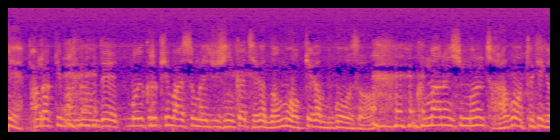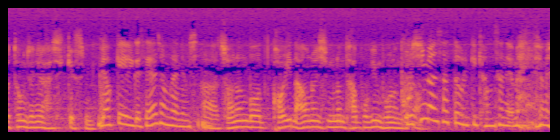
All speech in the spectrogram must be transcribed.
예, 반갑긴 반가운데 뭐 그렇게 말씀해 주시니까 제가 너무 어깨가 무거워서 그 많은 신문을 저라고 어떻게 교통정리를 할수 있겠습니까? 몇 개 읽으세요, 정관용 씨는? 아, 저는 뭐 거의 나오는 신문은 다 보긴 보는데요. 보시면서 또 그렇게 겸손의 말씀을.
